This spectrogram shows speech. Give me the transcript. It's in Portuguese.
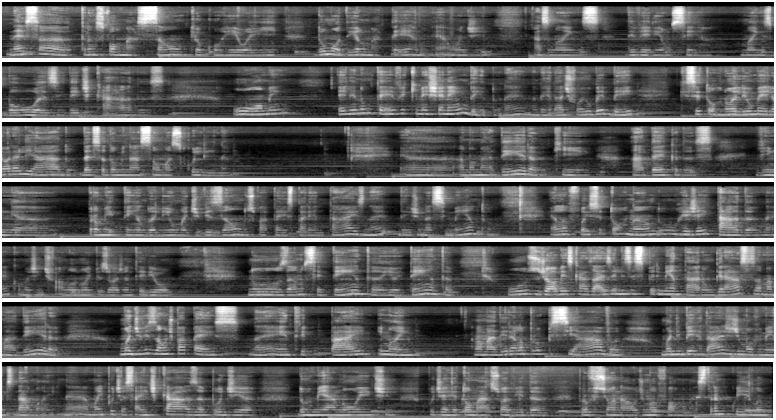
Nessa transformação que ocorreu aí do modelo materno, né, onde as mães deveriam ser mães boas e dedicadas, o homem ele não teve que mexer nenhum dedo, né? Na verdade foi o bebê que se tornou ali o melhor aliado dessa dominação masculina. A mamadeira que há décadas vinha prometendo ali uma divisão dos papéis parentais, né, desde o nascimento, ela foi se tornando rejeitada, né, como a gente falou no episódio anterior. Nos anos 70 e 80, os jovens casais eles experimentaram, graças à mamadeira, uma divisão de papéis, né, entre pai e mãe. A mamadeira ela propiciava uma liberdade de movimentos da mãe. Né? A mãe podia sair de casa, podia dormir à noite, podia retomar a sua vida profissional de uma forma mais tranquila.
